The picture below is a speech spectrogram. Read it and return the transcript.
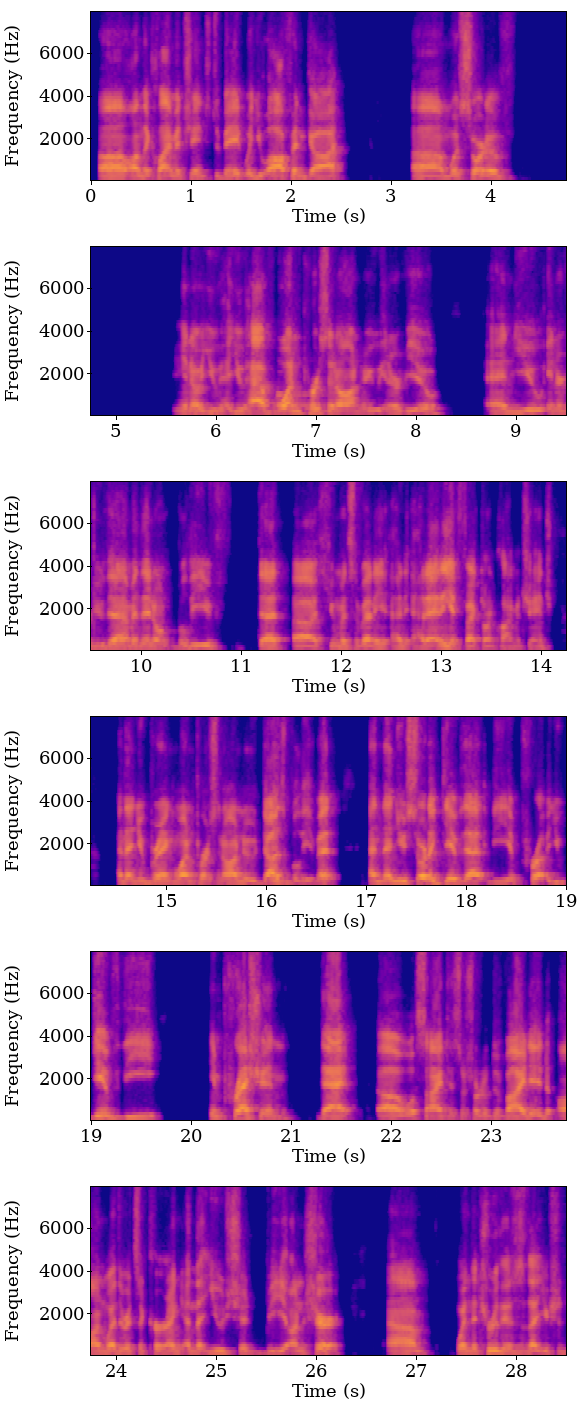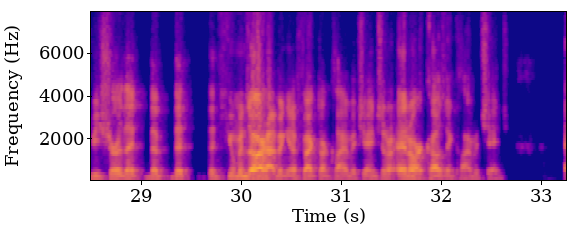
uh, on the climate change debate, what you often got um, was sort of, you know, you you have one person on who you interview, and you interview them, and they don't believe that uh, humans have any had, any effect on climate change, and then you bring one person on who does believe it, and then you sort of give that the you give the impression that uh, well scientists are sort of divided on whether it's occurring and that you should be unsure. Um, when the truth is, is that you should be sure that, that that that humans are having an effect on climate change and are, and are causing climate change.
